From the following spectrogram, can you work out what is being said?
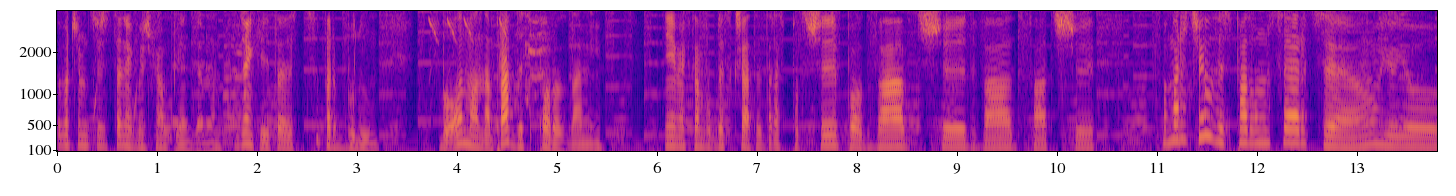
Zobaczymy co się stanie, jak miał pięć ze mną. Dzięki, to jest super budum. Bo on ma naprawdę sporo z nami. Nie wiem jak tam w ogóle skrzaty teraz. Po trzy, po dwa, trzy, dwa, dwa, trzy. Pomarańczowy spadło mu serce. Ojojo.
